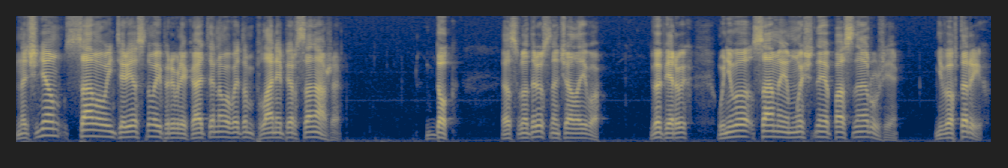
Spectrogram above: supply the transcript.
начнем с самого интересного и привлекательного в этом плане персонажа. Док. Осмотрю сначала его. Во-первых, у него самое мощное опасное оружие. И во-вторых,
